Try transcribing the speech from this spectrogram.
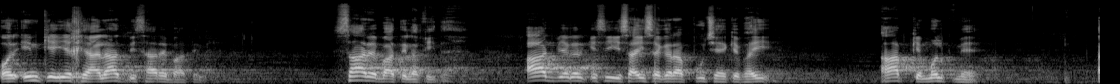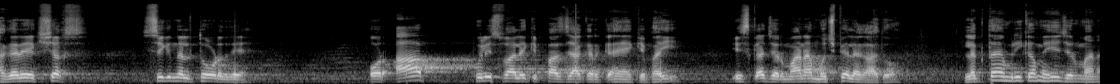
اور ان کے یہ خیالات بھی سارے باطل ہیں۔ سارے باطل عقیدے ہیں۔ آج بھی اگر کسی عیسائی سے اگر آپ پوچھیں کہ بھائی، آپ کے ملک میں اگر ایک شخص سگنل توڑ دے اور آپ پولیس والے کے پاس جا کر کہیں کہ بھائی، اس کا جرمانہ مجھ پہ لگا دو، لگتا ہے امریکہ میں یہ جرمانہ۔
